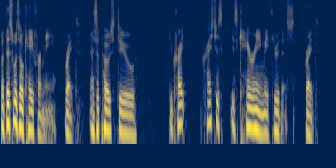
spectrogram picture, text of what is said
but this was okay for me, right, as opposed to, do Christ Christ is is carrying me through this. right,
